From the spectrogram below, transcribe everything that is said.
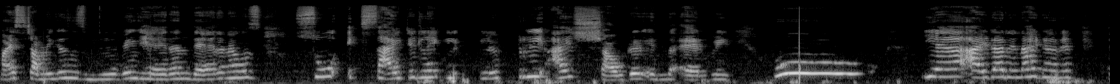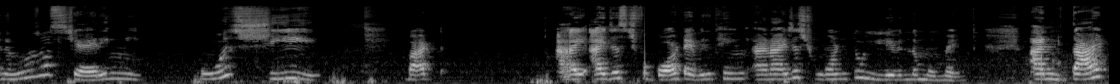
My stomach is moving here and there. And i was so excited like li- literally i shouted in the airplane Woo! yeah i done it i done it. And everyone was staring me who is she? But I I just forgot everything and I just want to live in the moment. And that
